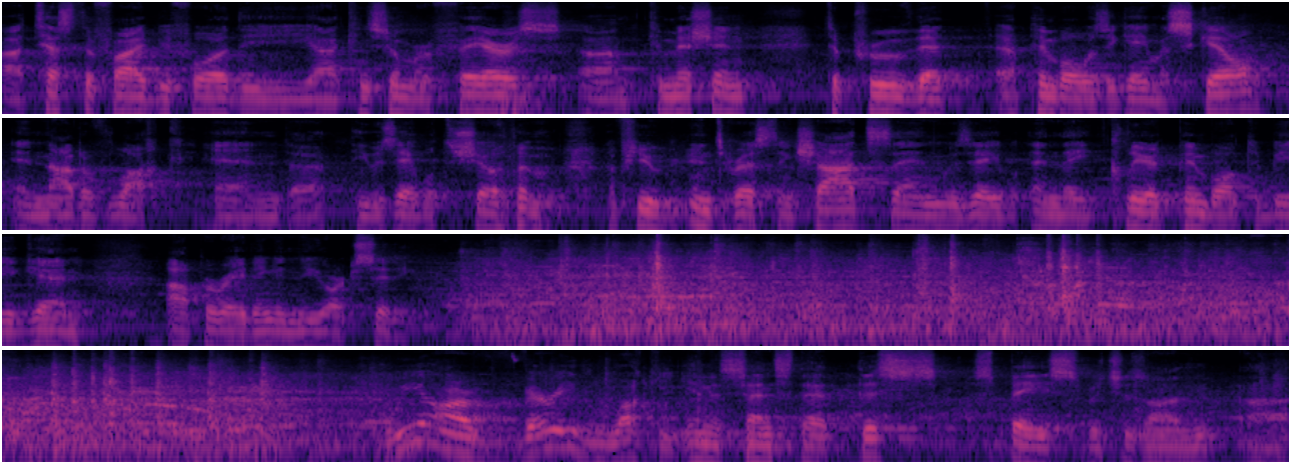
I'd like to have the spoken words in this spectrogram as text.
uh, testified before the uh, Consumer Affairs um, Commission to prove that uh, pinball was a game of skill and not of luck. And uh, he was able to show them a few interesting shots, and was able, and they cleared pinball to be again operating in New York City. We are very lucky in the sense that this space, which is on uh,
